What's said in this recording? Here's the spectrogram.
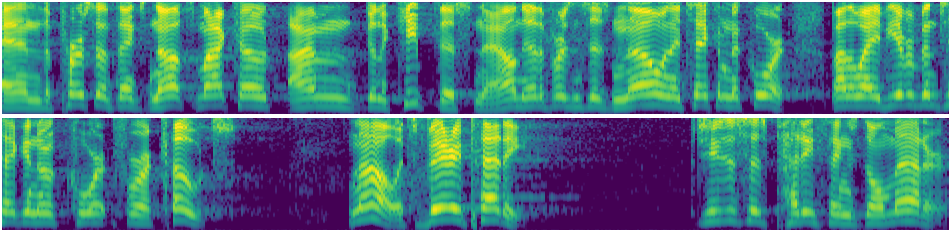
and the person thinks, no, it's my coat, I'm going to keep this now. And the other person says, no, and they take him to court. By the way, have you ever been taken to a court for a coat? No, it's very petty. Jesus says petty things don't matter.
